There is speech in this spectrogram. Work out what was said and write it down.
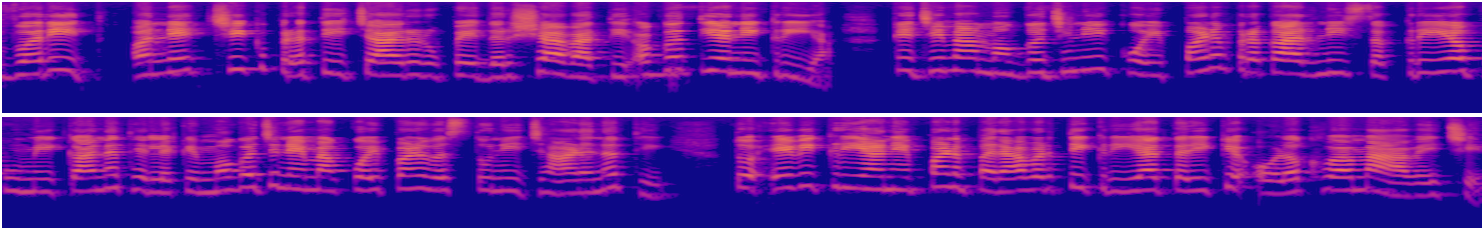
ત્વરિત અનૈચ્છિક પ્રતિચાર રૂપે દર્શાવાતી અગત્યની ક્રિયા, કે જેમાં મગજની કોઈ પણ પ્રકારની સક્રિય ભૂમિકા નથી, એટલે કે મગજને એમાં કોઈ પણ વસ્તુની જાણ નથી, તો એવી ક્રિયાને પણ પરાવર્તી ક્રિયા તરીકે ઓળખવામાં આવે છે.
